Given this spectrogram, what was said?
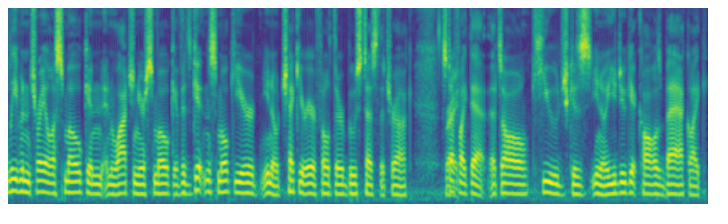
Leaving a trail of smoke and, and watching your smoke. If it's getting smokier, you know, check your air filter, boost test the truck, stuff Right. like that. That's all huge because, you know, you do get calls back like,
